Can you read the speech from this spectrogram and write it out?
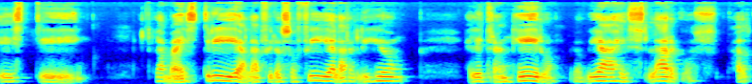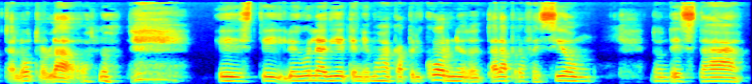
este, la maestría, la filosofía, la religión, el extranjero, los viajes largos hasta el otro lado, ¿no? Este, y luego en la 10 tenemos a Capricornio, donde está la profesión, donde está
